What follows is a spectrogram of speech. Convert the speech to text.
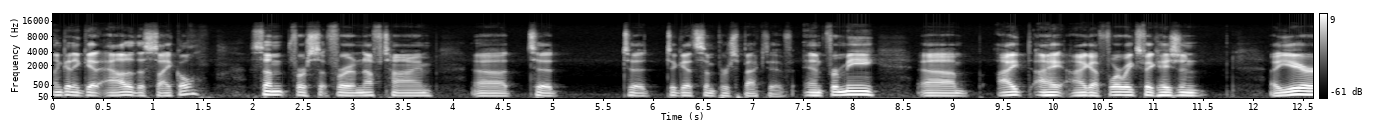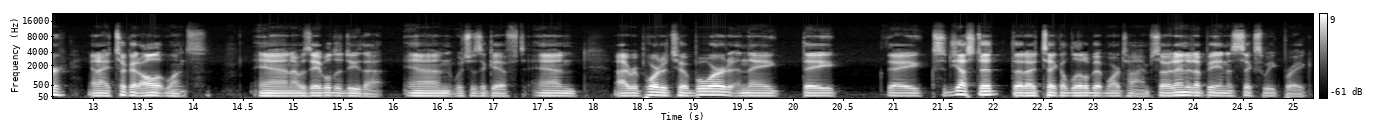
i'm going to get out of the cycle some for for enough time uh, to to to get some perspective and for me um, I, I i got four weeks vacation a year and i took it all at once and i was able to do that and which was a gift and i reported to a board and they they they suggested that I take a little bit more time. So it ended up being a six week break,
